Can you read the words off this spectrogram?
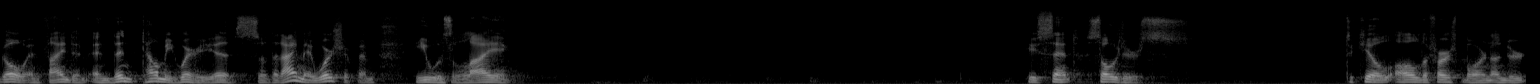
Go and find him, and then tell me where he is, so that I may worship him. He was lying. He sent soldiers to kill all the firstborn under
